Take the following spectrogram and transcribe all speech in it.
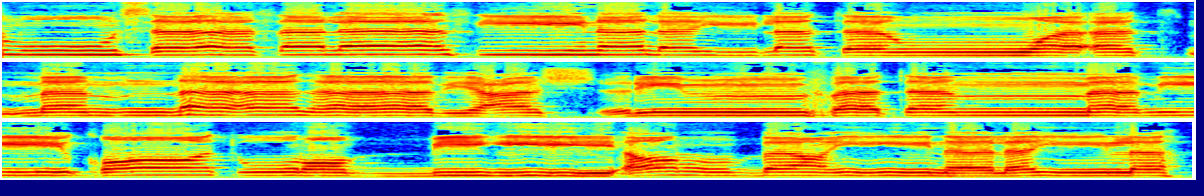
موسى ثلاثين ليلة وأتممناها بعشر فتم ميقات ربه أربعين ليلة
